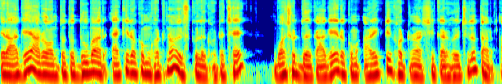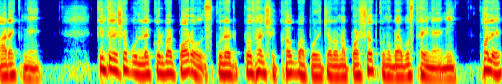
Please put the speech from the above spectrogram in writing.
এর আগে আরও অন্তত দুবার একই রকম ঘটনাও স্কুলে ঘটেছে। বছর দুয়েক আগে এরকম আরেকটি ঘটনার শিকার হয়েছিল তার আরেক মেয়ে। কিন্তু এসব উল্লেখ করবার পরও স্কুলের প্রধান শিক্ষক বা পরিচালনা পর্ষদ কোনো ব্যবস্থাই নেয়নি। ফলে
